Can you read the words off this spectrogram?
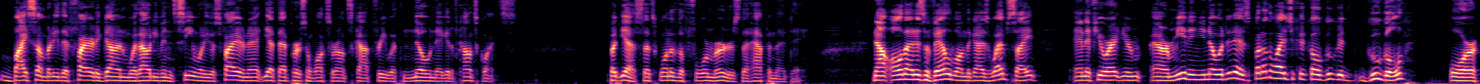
by somebody that fired a gun without even seeing what he was firing at, yet that person walks around scot free with no negative consequence. But yes, that's one of the four murders that happened that day. Now, all that is available on the guy's website. And if you are at your our meeting, you know what it is. But otherwise, you could go Google, Google or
